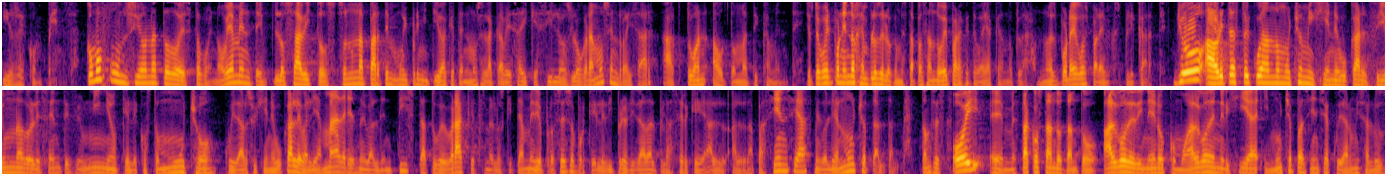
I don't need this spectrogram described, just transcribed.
y recompensa. ¿Cómo funciona todo esto? Bueno, obviamente los hábitos son una parte muy primitiva que tenemos en la cabeza y que si los logramos enraizar, actúan automáticamente. Yo te voy a ir poniendo ejemplos de lo que me está pasando hoy para que te vaya quedando claro. No es por ego, es para explicarte. Yo ahorita estoy cuidando mucho mi higiene bucal. Fui un adolescente, fui un niño que le costó mucho cuidar su higiene bucal. Le valía madres, no iba al dentista, tuve brackets, me los quité a medio proceso porque le di prioridad al placer que a la paciencia. Me dolían mucho, tal, tal, tal. Entonces, hoy eh, me está costando tanto algo de dinero como algo de energía y mucha paciencia cuidar mi salud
